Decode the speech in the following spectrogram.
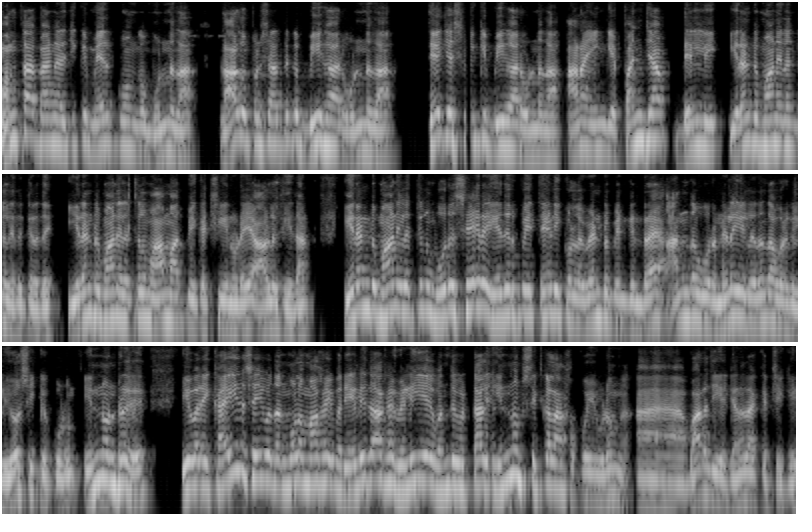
மம்தா பானர்ஜிக்கு மேற்கு வங்கம் ஒண்ணுதான் லாலு பிரசாத்துக்கு பீகார் ஒண்ணுதான் தேஜஸ்விக்கு பீகார் ஒண்ணுதான். ஆனா இங்கே பஞ்சாப் டெல்லி இரண்டு மாநிலங்கள் இருக்கிறது. இரண்டு மாநிலத்திலும் ஆம் ஆத்மி கட்சியினுடைய ஆளுகைதான். இரண்டு மாநிலத்திலும் ஒரு சேர எதிர்ப்பை தேடிக்கொள்ள வேண்டும் என்கின்ற அந்த ஒரு நிலையிலிருந்து அவர்கள் யோசிக்க கூடும் இன்னொன்று இவரை கைது செய்வதன் மூலமாக இவர் எளிதாக வெளியே வந்துவிட்டால் இன்னும் சிக்கலாக போய்விடும் பாரதிய ஜனதா கட்சிக்கு.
